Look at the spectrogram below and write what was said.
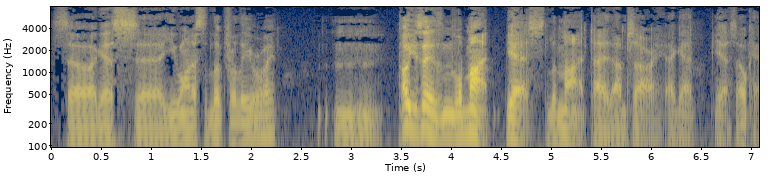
So I guess uh, you want us to look for Leroy? Mm-hmm. Oh, you said it's Lamont. Yes, Lamont. I, am sorry. I got, yes, okay.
